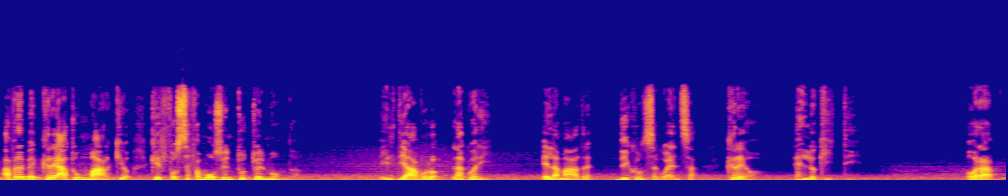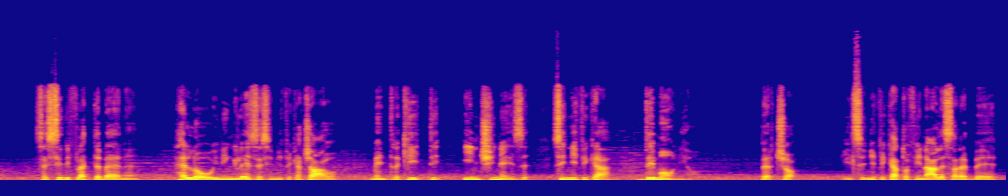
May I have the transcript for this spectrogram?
avrebbe creato un marchio che fosse famoso in tutto il mondo. Il diavolo la guarì e la madre, di conseguenza, creò Hello Kitty. Ora, se si riflette bene, Hello in inglese significa ciao, mentre Kitty in cinese significa demonio. Perciò il significato finale sarebbe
